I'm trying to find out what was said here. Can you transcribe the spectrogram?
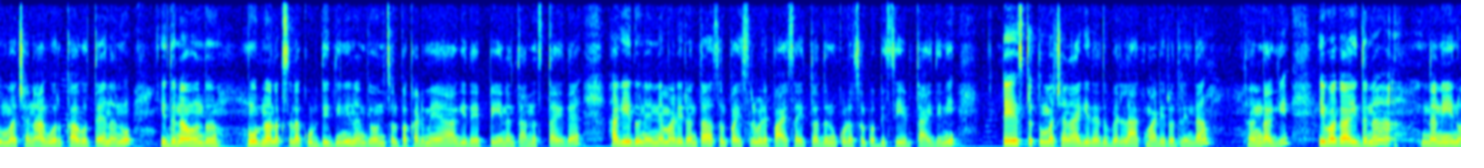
ತುಂಬ ಚೆನ್ನಾಗಿ ವರ್ಕ್ ಆಗುತ್ತೆ. ನಾನು ಇದನ್ನು ಒಂದು ಮೂರು ನಾಲ್ಕು ಸಲ ಕುಡ್ದಿದ್ದೀನಿ. ನನಗೆ ಒಂದು ಸ್ವಲ್ಪ ಕಡಿಮೆ ಆಗಿದೆ ಪೇನ್ ಅಂತ ಅನ್ನಿಸ್ತಾ ಇದೆ. ಹಾಗೆ ಇದು ನೆನ್ನೆ ಮಾಡಿರೋಂಥ ಸ್ವಲ್ಪ ಹೆಸರುಬೇಳೆ ಪಾಯಸ ಇತ್ತು. ಅದನ್ನು ಕೂಡ ಸ್ವಲ್ಪ ಬಿಸಿ ಇಡ್ತಾ ಇದ್ದೀನಿ. ಟೇಸ್ಟ್ ತುಂಬ ಚೆನ್ನಾಗಿದೆ ಅದು, ಬೆಲ್ಲ ಹಾಕಿ ಮಾಡಿರೋದ್ರಿಂದ. ಹಾಗಾಗಿ ಇವಾಗ ಇದನ್ನು ನಾನೇನು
